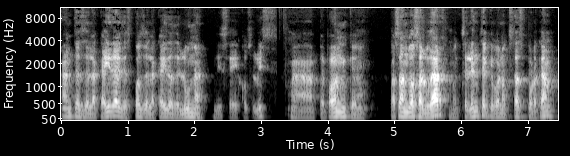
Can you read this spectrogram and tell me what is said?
antes de la caída y después de la caída de Luna, dice José Luis. A Pepón, que pasando a saludar, excelente, que bueno que estás por acá.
